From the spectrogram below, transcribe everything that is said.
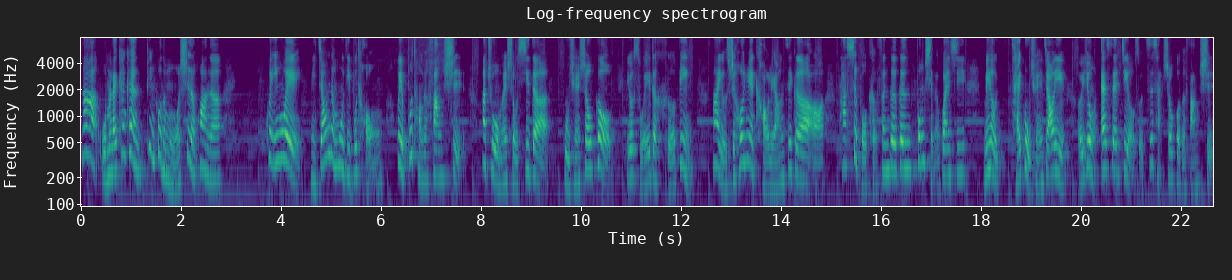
那我们来看看并购的模式的话呢，会因为你交易的目的不同，会有不同的方式。那除我们熟悉的股权收购，有所谓的合并。那有时候因为考量这个呃，它是否可分割跟风险的关系。没有采股权交易，而用 asset deal 所资产收购的方式。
